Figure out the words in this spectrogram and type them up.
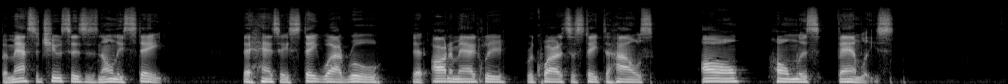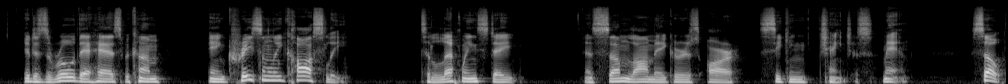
But Massachusetts is the only state that has a statewide rule that automatically requires the state to house all homeless families. It is a rule that has become increasingly costly to the left wing state, and some lawmakers are seeking changes. Man. So,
